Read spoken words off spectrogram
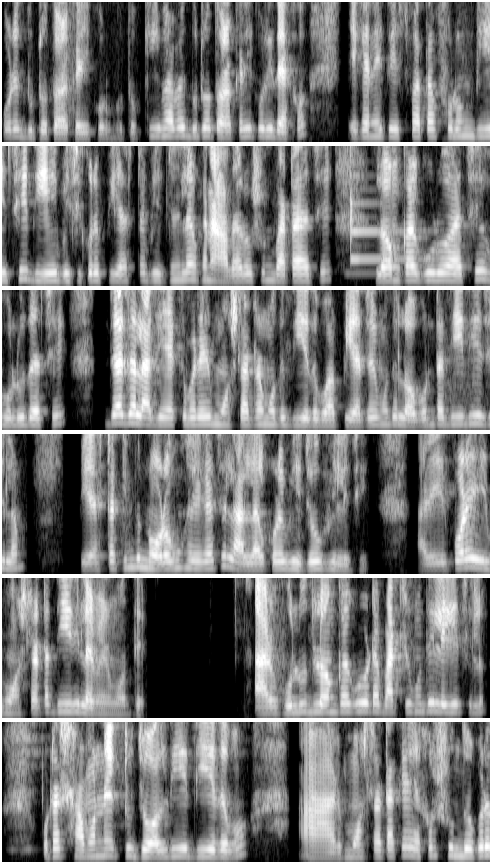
করে দুটো তরকারি করব। তো কীভাবে দুটো তরকারি করি দেখো, এখানে তেজপাতা ফোড়ন দিয়েছি দিয়ে বেশি করে পেঁয়াজটা ভেজে নিলাম। এখানে আদা, রসুন বাটা আছে, লঙ্কার গুঁড়ো আছে, হলুদ আছে, যা যা লাগে একেবারে মশলাটার মধ্যে দিয়ে দেবো। আর পেঁয়াজের মধ্যে লবণটা দিয়ে দিয়েছিলাম। পেঁয়াজটা কিন্তু নরম হয়ে গেছে, লাল লাল করে ভেজেও ফেলেছি। আর এরপরে এই মশলাটা দিয়ে দিলাম এর মধ্যে। আর হলুদ লঙ্কার গুঁড়োটা বাটির মধ্যে লেগেছিল, ওটা সামান্য একটু জল দিয়ে দিয়ে দেব আর মশলাটাকে এখন সুন্দর করে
